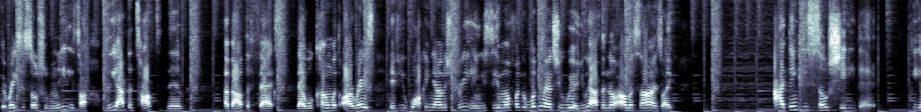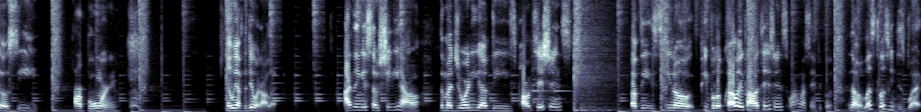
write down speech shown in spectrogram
the racist social media talk. We have to talk to them about the facts that will come with our race. If you walking down the street and you see a motherfucker looking at you weird, you have to know all the signs. Like, I think it's so shitty that POC are born and we have to deal with all that. I think it's so shitty how the majority of these politicians, of these, you know, people of color politicians, why am I saying people? No, let's let's keep this black.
